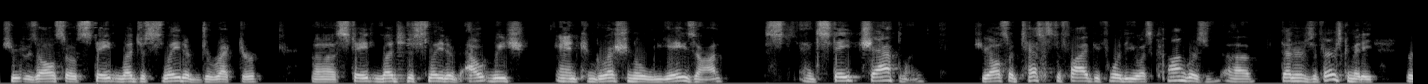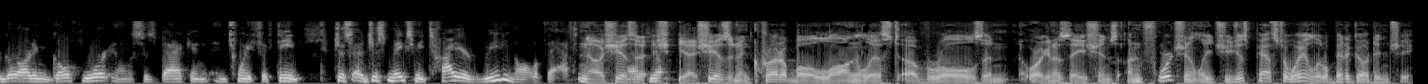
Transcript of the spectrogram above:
She was also state legislative director, uh, state legislative outreach and congressional liaison, and state chaplain. She also testified before the U.S. Congress uh, Veterans Affairs Committee regarding Gulf War illnesses back in, in 2015. Just it just makes me tired reading all of that. No, she has uh, a no. yeah, she has an incredible long list of roles and organizations. Unfortunately, she just passed away a little bit ago, didn't she?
